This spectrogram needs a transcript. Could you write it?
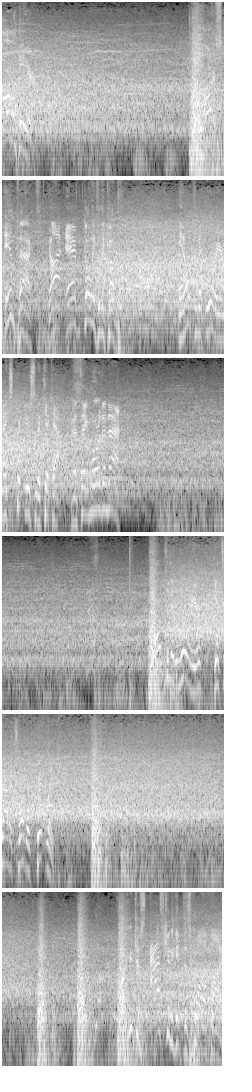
all here. Harsh impact. Got ev going for the cover. An Ultimate Warrior makes quick use of the kick out. Gonna take more than that. Ultimate Warrior gets out of trouble quickly. Oh, you're just asking to get disqualified.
